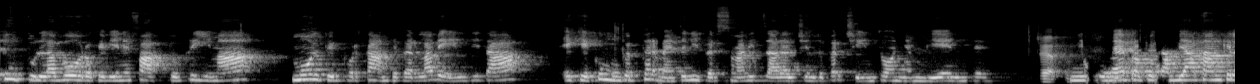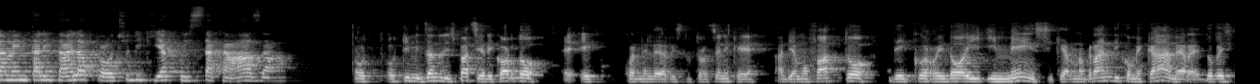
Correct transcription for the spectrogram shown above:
tutto il lavoro che viene fatto prima, molto importante per la vendita e che comunque permette di personalizzare al 100% ogni ambiente. Certo. Quindi è proprio cambiata anche la mentalità e l'approccio di chi acquista casa. Ottimizzando gli spazi, ricordo, e, e nelle ristrutturazioni che abbiamo fatto dei corridoi immensi che erano grandi come camere, dove eh,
